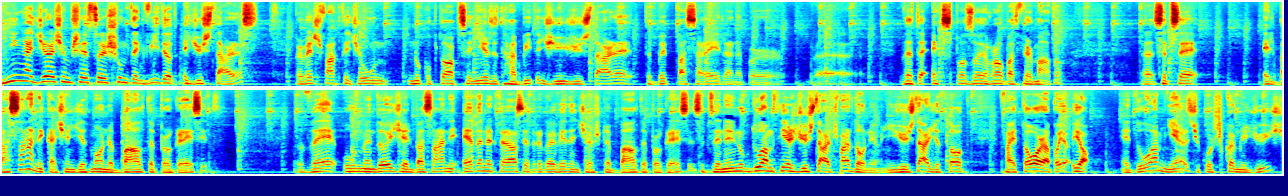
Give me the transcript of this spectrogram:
një nga gjërat që më shqetësoi shumë tek videot e gjyqtares, përveç faktit që un nuk kuptova pse njerëzit habiten që një gjyqtare të bëj pasarela nëpër dhe të ekspozoj rrobat firmato, sepse Elbasani ka qenë gjithmonë në ballë të progresit dhe unë mendoj që Elbasani edhe në këtë rast e tregoi veten që është në ballë të progresit, sepse ne nuk duam thjesht gjyqtar, çfarë doni ju? Një gjyqtar që thot fajtor apo jo? Jo, ne duam njerëz që kur shkojmë në gjyq,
